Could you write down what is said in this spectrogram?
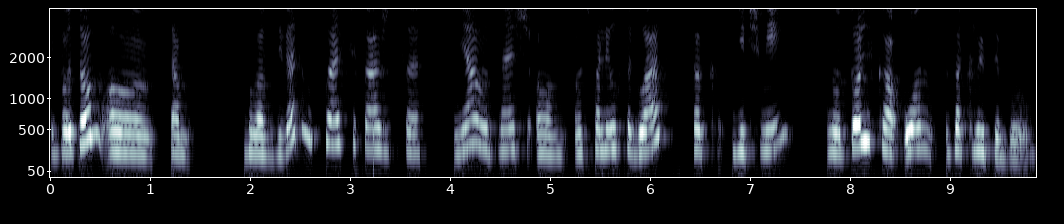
И потом э, там была в девятом классе, кажется, у меня вот, знаешь, воспалился глаз, как ячмень, но только он закрытый был.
